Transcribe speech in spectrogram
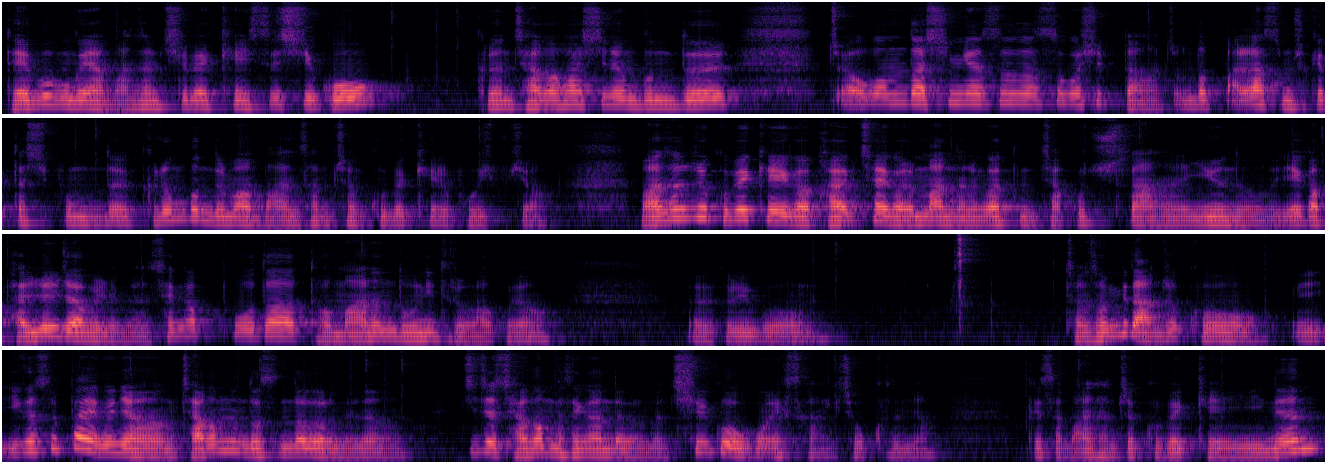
대부분 그냥 13700K 쓰시고, 그런 작업하시는 분들 조금 더 신경 써서 쓰고 싶다 좀 더 빨랐으면 좋겠다 싶은 분들 그런 분들만 13900K를 보십시오. 13900K가 가격 차이가 얼마 안 나는 것 같은데 자꾸 추천 안 하는 이유는 얘가 발열 잡으려면 생각보다 더 많은 돈이 들어가고요. 예, 그리고 전선비도 안 좋고 이- 이거 쓸 바에 그냥 작업용도 쓴다 그러면은 진짜 작업만 생각한다 그러면 7950X 가는 게 좋거든요. 그래서 13900K는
